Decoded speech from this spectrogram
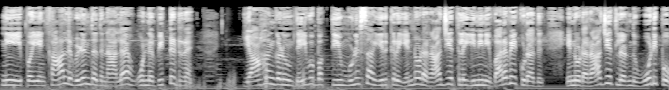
நீ இப்போ என் காலில் விழுந்ததுனால உன்னை விட்டுடுறேன். யாகங்களும் தெய்வ பக்தியும் முழுசா இருக்கிற என்னோட ராஜ்யத்துல இனி நீ வரவே கூடாது. என்னோட ராஜ்யத்துல இருந்து ஓடிப்போ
